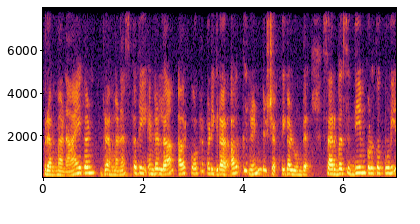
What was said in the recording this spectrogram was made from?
பிரம்ம நாயகன் பிரம்மணஸ்பதி என்றெல்லாம் அவர் போற்றப்படுகிறார். அவருக்கு ரெண்டு சக்திகள் உண்டு. சர்வ சித்தியும் கொடுக்கக்கூடிய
